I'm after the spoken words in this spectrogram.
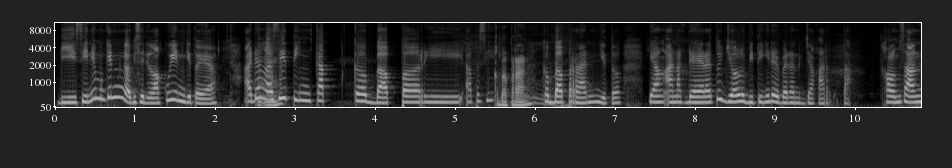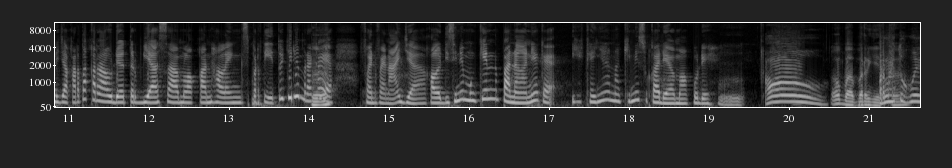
di sini mungkin nggak bisa dilakuin gitu ya. Ada nggak sih tingkat kebaperi apa sih? Kebaperan. kebaperan gitu yang anak daerah itu jauh lebih tinggi daripada anak Jakarta kalau misalnya di Jakarta karena udah terbiasa melakukan hal yang seperti itu jadi mereka ya fine fine aja kalau di sini mungkin pandangannya kayak ih kayaknya anak ini suka deh sama aku deh Oh, Oh baper gitu. pernah tuh gue.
